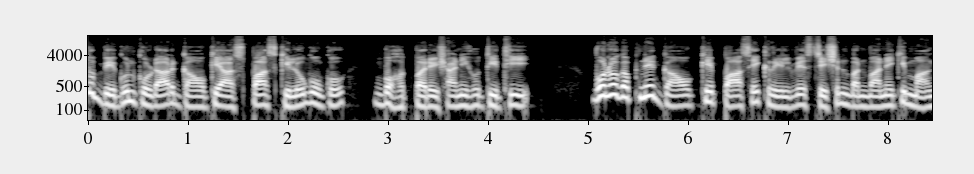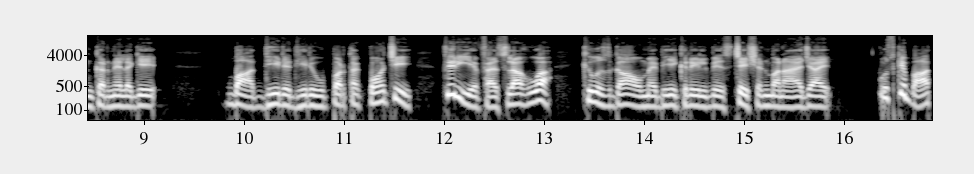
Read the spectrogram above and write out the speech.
तो बेगुन कोडार गाँव के आसपास के लोगों को बहुत परेशानी होती थी। वो लोग अपने गाँव के पास एक रेलवे स्टेशन बनवाने की मांग करने लगे। बात धीरे धीरे ऊपर तक पहुँची, फिर ये फैसला हुआ कि उस गाँव में भी एक रेलवे स्टेशन बनाया जाए। उसके बाद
